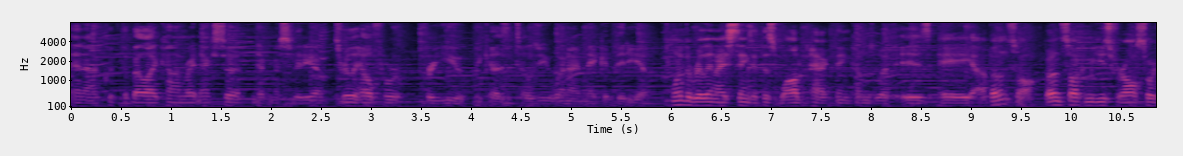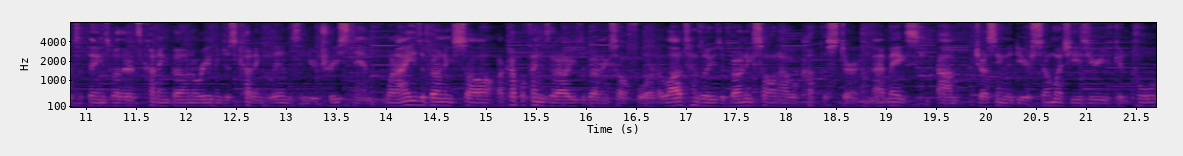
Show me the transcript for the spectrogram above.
and uh, click the bell icon right next to it. Never miss a video. It's really helpful for you because it tells you when I make a video. One of the really nice things that this Wild-Pak thing comes with is a, a bone saw. Bone saw can be used for all sorts of things, whether it's cutting bone or even just cutting limbs in your tree stand. When I use a boning saw, a couple things that I'll use a boning saw for. A lot of times I'll use a boning saw and I will cut the sternum. That makes um, dressing the deer so much easier. You can pull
